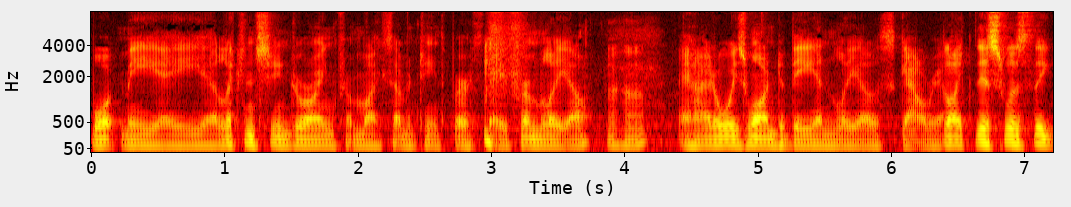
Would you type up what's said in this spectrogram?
bought me a, uh Lichtenstein drawing from my 17th birthday from Leo. Uh-huh. And I'd always wanted to be in Leo's gallery. Like, this was the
